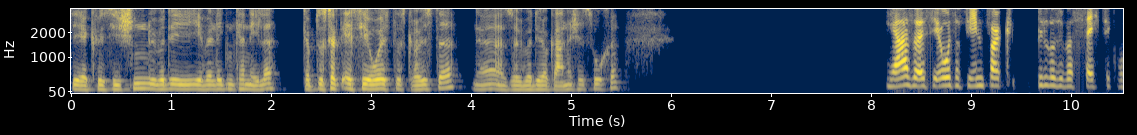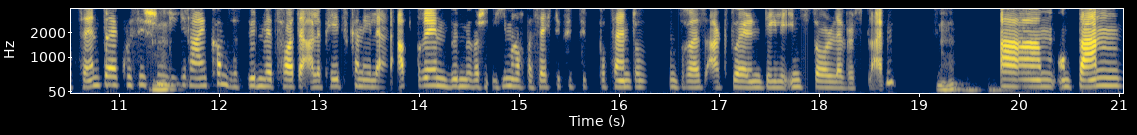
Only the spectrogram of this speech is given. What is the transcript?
die Acquisition über die jeweiligen Kanäle? Ich glaube, du hast gesagt, SEO ist das Größte, ja, also über die organische Suche. Ja, also SEO ist auf jeden Fall ein bisschen was über 60 Prozent der Acquisition, mhm. die reinkommt. Das heißt, würden wir jetzt heute alle Page-Kanäle abdrehen, würden wir wahrscheinlich immer noch bei 60, 70 Prozent unseres aktuellen Daily Install-Levels bleiben. Mhm. Ähm, und dann,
